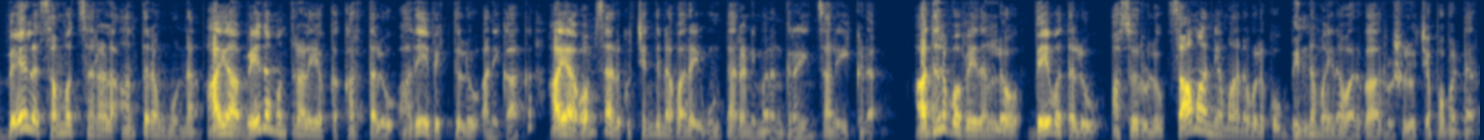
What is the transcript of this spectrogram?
వేల సంవత్సరాల అంతరం ఉన్న ఆయా వేద మంత్రాల యొక్క కర్తలు అదే వ్యక్తులు అని కాక ఆయా వంశాలకు చెందిన వారై ఉంటారని మనం గ్రహించాలి ఇక్కడ. అధర్వ వేదంలో దేవతలు అసురులు సామాన్య మానవులకు భిన్నమైన వారుగా ఋషులు చెప్పబడ్డారు.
